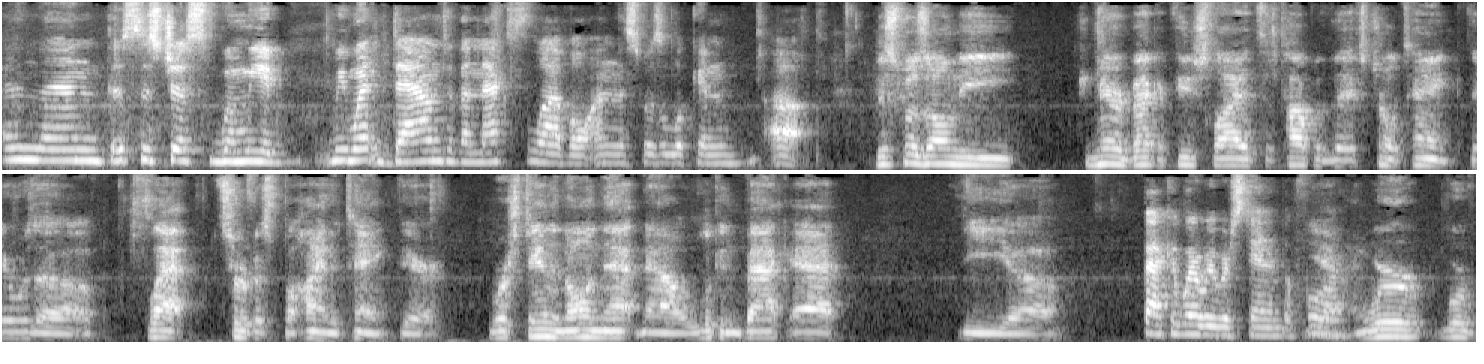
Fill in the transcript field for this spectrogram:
And then this is just when we had, we went down to the next level, and this was looking up. This was on the. If you remember back a few slides, the top of the external tank, there was a flat surface behind the tank there. We're standing on that now, looking back at the. Uh, Back at where we were standing before. Yeah, and we're we're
